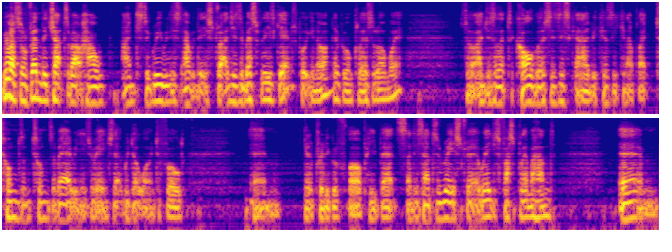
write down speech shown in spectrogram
we've had some friendly chats about how I disagree with his, how his strategy is the best for these games, but you know, everyone plays their own way. So I just elect to call versus this guy because he can have like tons and tons of air in his range that we don't want him to fold. Um, get a pretty good flop. He bets. I decided to raise straight away, just fast play my hand. Um,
